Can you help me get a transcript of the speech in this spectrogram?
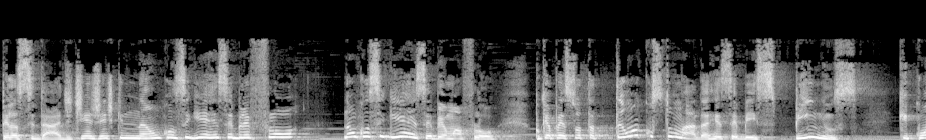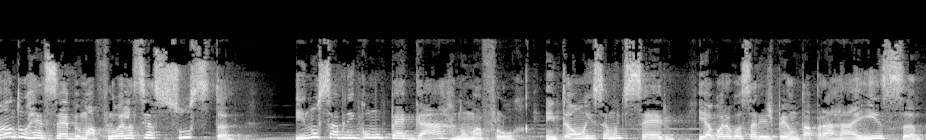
pela cidade. Tinha gente que não conseguia receber flor. Não conseguia receber uma flor. Porque a pessoa está tão acostumada a receber espinhos que quando recebe uma flor ela se assusta e não sabe nem como pegar numa flor. Então isso é muito sério. E agora eu gostaria de perguntar para a Raíssa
